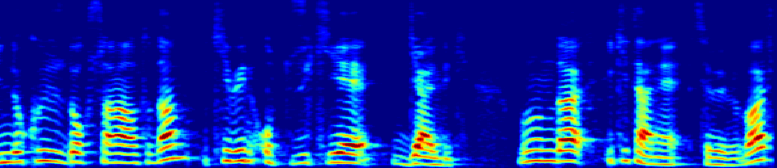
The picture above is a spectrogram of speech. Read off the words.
1996'dan 2032'ye geldik. Bunun da iki tane sebebi var.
